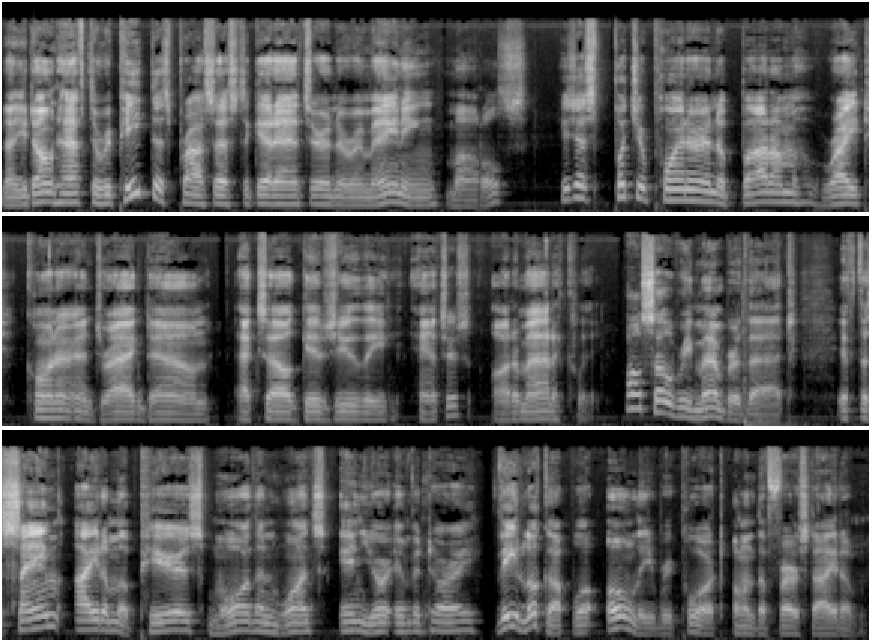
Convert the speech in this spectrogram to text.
Now you don't have to repeat this process to get answer in the remaining models. You just put your pointer in the bottom right corner and drag down. Excel gives you the answers automatically. Also remember that if the same item appears more than once in your inventory, VLOOKUP will only report on the first item.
